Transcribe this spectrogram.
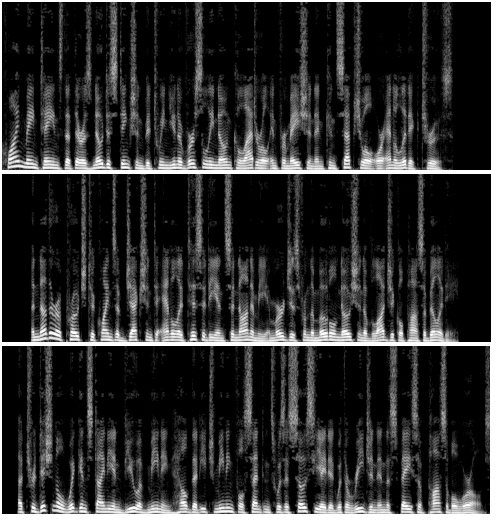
Quine maintains that there is no distinction between universally known collateral information and conceptual or analytic truths. Another approach to Quine's objection to analyticity and synonymy emerges from the modal notion of logical possibility. A traditional Wittgensteinian view of meaning held that each meaningful sentence was associated with a region in the space of possible worlds.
